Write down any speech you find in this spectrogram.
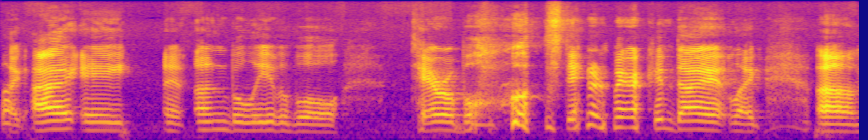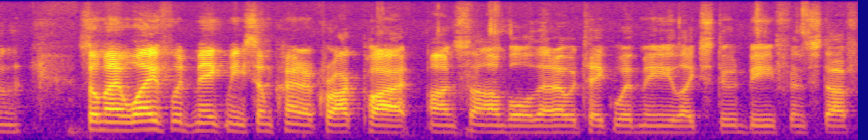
Like I ate an unbelievable terrible standard American diet. Like, um, so my wife would make me some kind of crock pot ensemble that I would take with me, like stewed beef and stuff.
